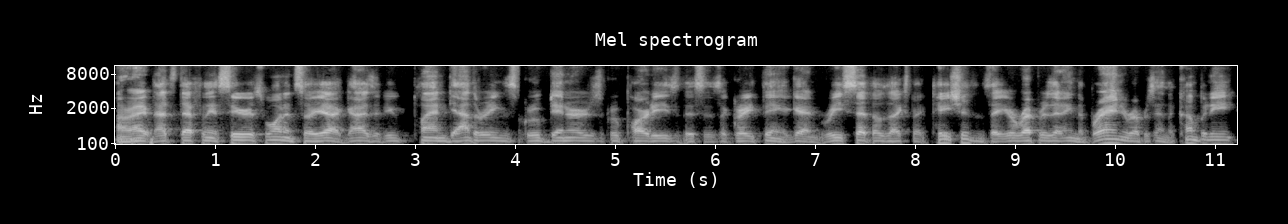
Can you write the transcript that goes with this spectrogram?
All mm-hmm. right. That's definitely a serious one. And so, yeah, guys, if you plan gatherings, group dinners, group parties, this is a great thing. Again, reset those expectations and say you're representing the brand, you're representing the company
